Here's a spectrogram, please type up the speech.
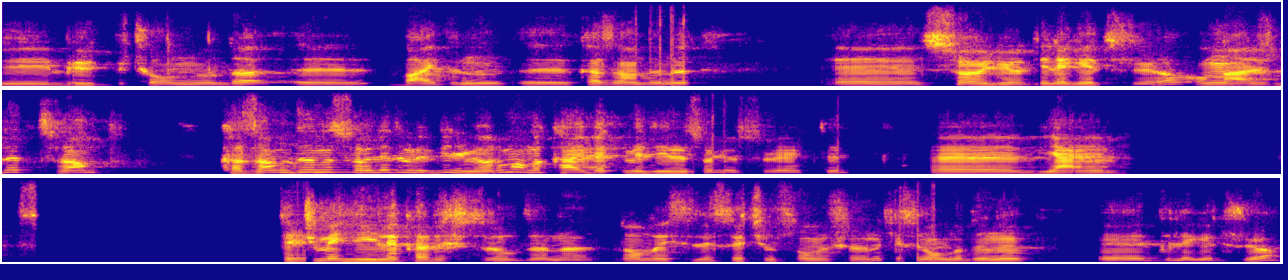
e, büyük bir çoğunluğu da e, Biden'ın e, kazandığını söylüyor, dile getiriyor. Onun haricinde Trump kazandığını söyledi mi bilmiyorum ama kaybetmediğini söylüyor sürekli. Yani seçime hile karıştırıldığını, dolayısıyla seçim sonuçlarının kesin olmadığını dile getiriyor.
